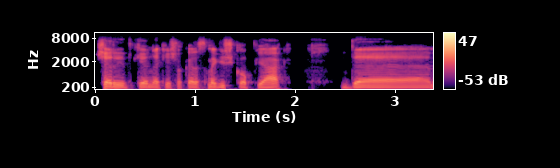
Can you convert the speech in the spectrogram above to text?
cserét kérnek, és akár ezt meg is kapják, de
